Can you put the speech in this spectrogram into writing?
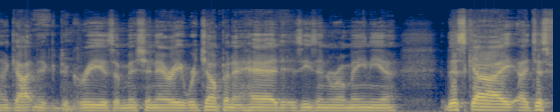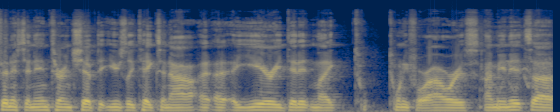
uh, gotten a degree as a missionary. We're jumping ahead as he's in Romania. This guy uh, just finished an internship that usually takes an hour, a, a year. He did it in like tw- 24 hours. I mean, it's uh,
